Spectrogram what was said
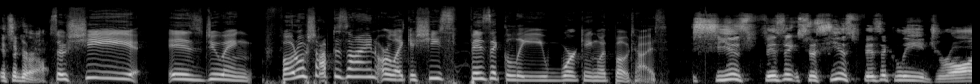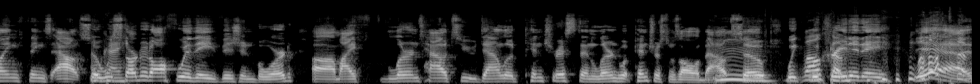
It's a girl. So she is doing Photoshop design or like is she physically working with bow ties? She is physic so she is physically drawing things out so we started off with a vision board um, i learned how to download pinterest and learned what pinterest was all about so we, we Mm. Created a yeah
